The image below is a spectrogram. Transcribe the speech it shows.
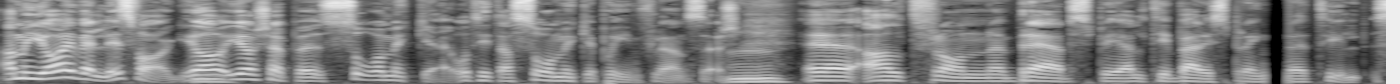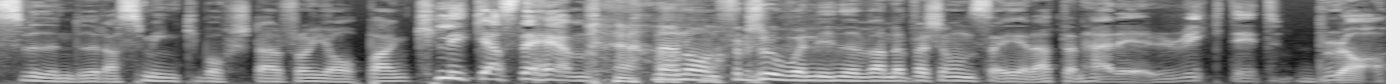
Ja men jag är väldigt svag. Jag, Mm. jag köper så mycket och tittar så mycket på influencers. Mm. Eh, allt från brädspel till bergsprängare till svindyra sminkborstar från Japan klickas det hem när någon förtroendeingivande person säger att den här är riktigt bra.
